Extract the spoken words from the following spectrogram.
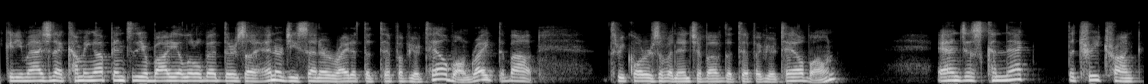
you can imagine it coming up into your body a little bit. There's an energy center right at the tip of your tailbone, right about three quarters of an inch above the tip of your tailbone. And just connect the tree trunk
